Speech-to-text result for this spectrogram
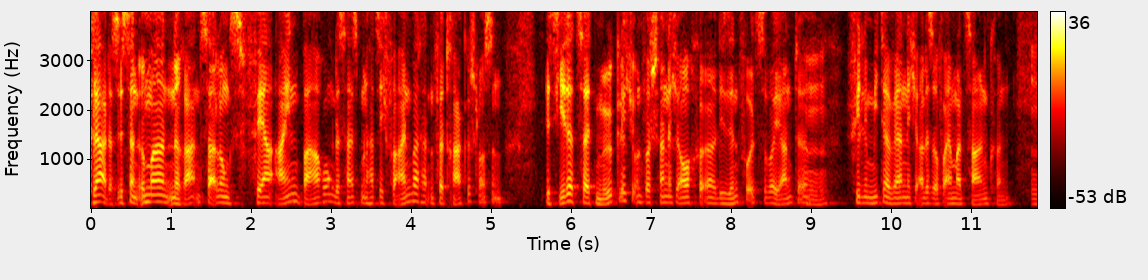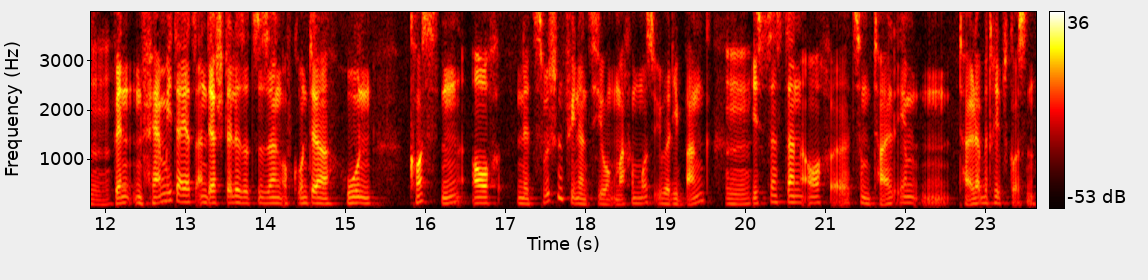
Klar, das ist dann immer eine Ratenzahlungsvereinbarung. Das heißt, man hat sich vereinbart, hat einen Vertrag geschlossen, ist jederzeit möglich und wahrscheinlich auch äh, die sinnvollste Variante. Mhm. Viele Mieter werden nicht alles auf einmal zahlen können. Mhm. Wenn ein Vermieter jetzt an der Stelle sozusagen aufgrund der hohen Kosten auch eine Zwischenfinanzierung machen muss über die Bank, mhm. ist das dann auch äh, zum Teil eben ein Teil der Betriebskosten.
